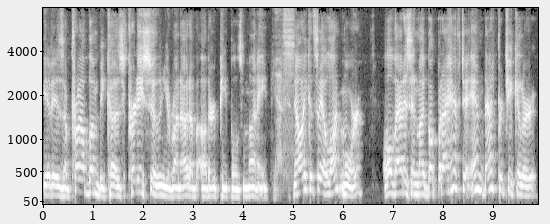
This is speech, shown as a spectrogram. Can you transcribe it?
it is a problem because pretty soon you run out of other people's money. Yes. Now, I could say a lot more. All that is in my book, but I have to end that particular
